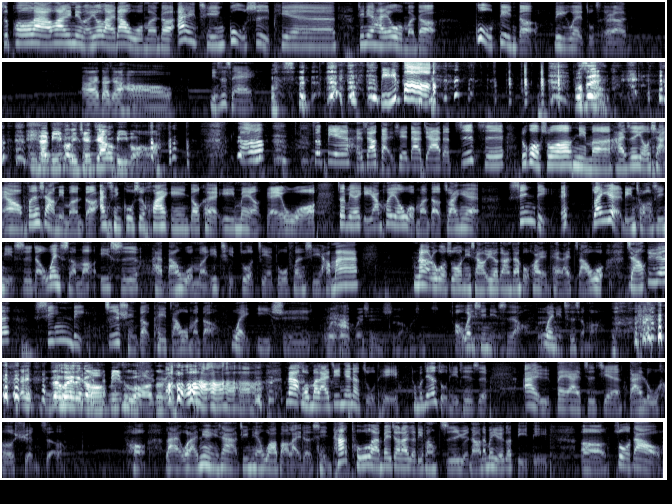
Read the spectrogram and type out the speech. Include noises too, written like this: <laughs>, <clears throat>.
是 Paula，欢迎你们又来到我们的爱情故事篇。今天还有我们的固定的另一位主持人。嗨，大家好。你是谁？我 <laughs> 是 <laughs> Bibo。<laughs> 不是，你才 Bibo，你全家都 Bibo 好吗？啊这边还是要感谢大家的支持。如果说你们还是有想要分享你们的爱情故事，欢迎都可以 email 给我。这边一样会有我们的专业心理，哎，专业临床心理师的为什么医师来帮我们一起做解读分析，好吗？那如果说你想要预约个案占卜的话，也可以来找我。想要预约心理咨询的，可以找我们的。魏医师，魏魏心理师啊，魏心理师哦，魏心理师哦，喂你吃什么？<laughs> 哎、欸，你这会那个哦，me too 哦，<laughs> 这哦哦，好好好好好。那我们来今天的主题，我们今天的主题其实是爱与被爱之间该如何选择。好，来我来念一下今天挖宝来的信，他突然被叫到一个地方支援，然后那边有一个弟弟，呃，做到。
